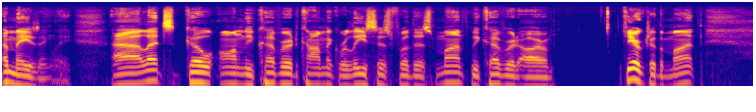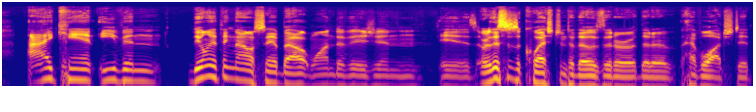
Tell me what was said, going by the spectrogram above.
amazingly. Uh, let's go on. We've covered comic releases for this month. We covered our character of the month. I can't even. The only thing that I will say about WandaVision is, or this is a question to those that are that are have watched it.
